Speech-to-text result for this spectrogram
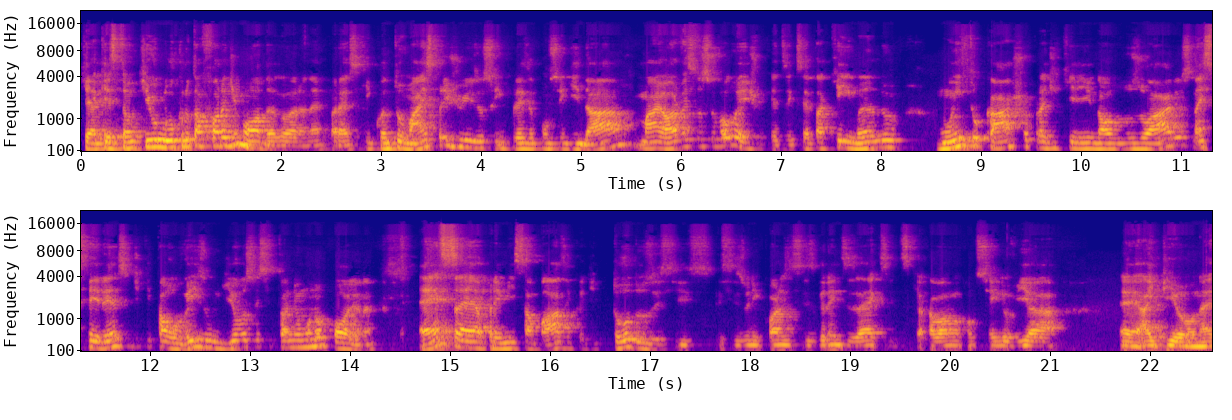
que é a questão que o lucro está fora de moda agora, né? Parece que quanto mais prejuízo a sua empresa conseguir dar, maior vai ser o seu valuation. Quer dizer que você está queimando muito caixa para adquirir novos usuários, na esperança de que talvez um dia você se torne um monopólio, né? Essa é a premissa básica de todos esses, esses unicórnios, esses grandes exits que acabavam acontecendo via é, IPO, né?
